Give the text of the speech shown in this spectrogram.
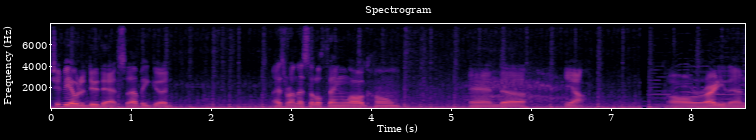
Should be able to do that, so that'll be good. Let's run this little thing log home. And, uh, yeah. Alrighty then.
